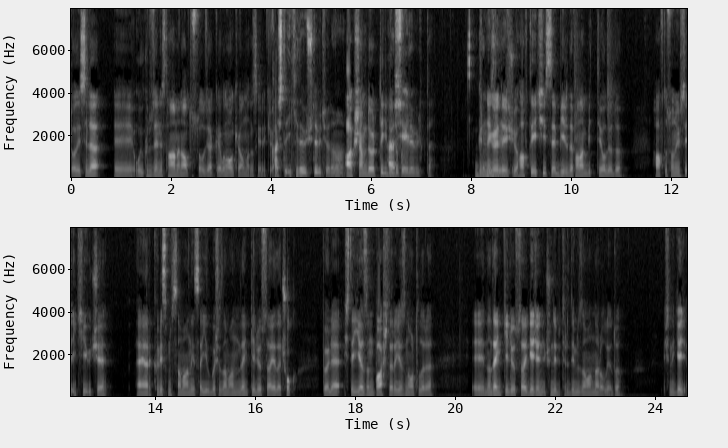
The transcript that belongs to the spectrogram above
Dolayısıyla e, uyku düzeniniz tamamen alt üst olacak ve buna okey olmanız gerekiyor. Kaçta 2'de 3'te bitiyor değil mi? Akşam 4'te Her gidiyorduk. şeyle birlikte. Gününe temizliği göre değişiyor. Hafta içi ise 1'de falan bittiği oluyordu. Hafta sonu ise 2-3'e eğer Christmas zamanıysa, yılbaşı zamanına denk geliyorsa ya da çok böyle işte yazın başları, yazın ortaları e, na denk geliyorsa gecenin 3'ünde bitirdiğimiz zamanlar oluyordu. Şimdi ge-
